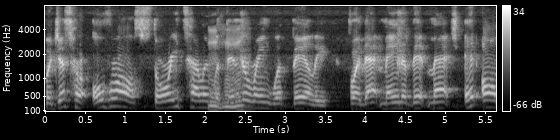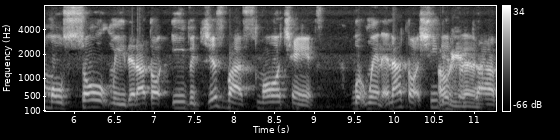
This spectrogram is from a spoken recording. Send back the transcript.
but just her overall storytelling mm-hmm. within the ring with Bayley for that main event match. It almost sold me that I thought Eva, just by a small chance, would win. And I thought she did oh, yeah. her job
